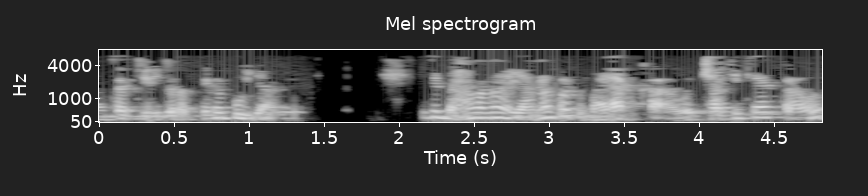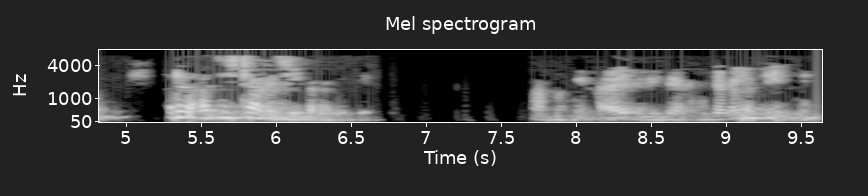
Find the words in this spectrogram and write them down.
මට ජීවිතයක් එක පූජා වෙනවා. ඉතින් භාවනා යනකොට බයක් ආවොත්, චකිතයක් ආවොත් අර අදිෂ්ඨානය සීකරන්නේ තියෙනවා. අපගේ කය පිළිදයක් උදකලා තියෙන්නේ.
